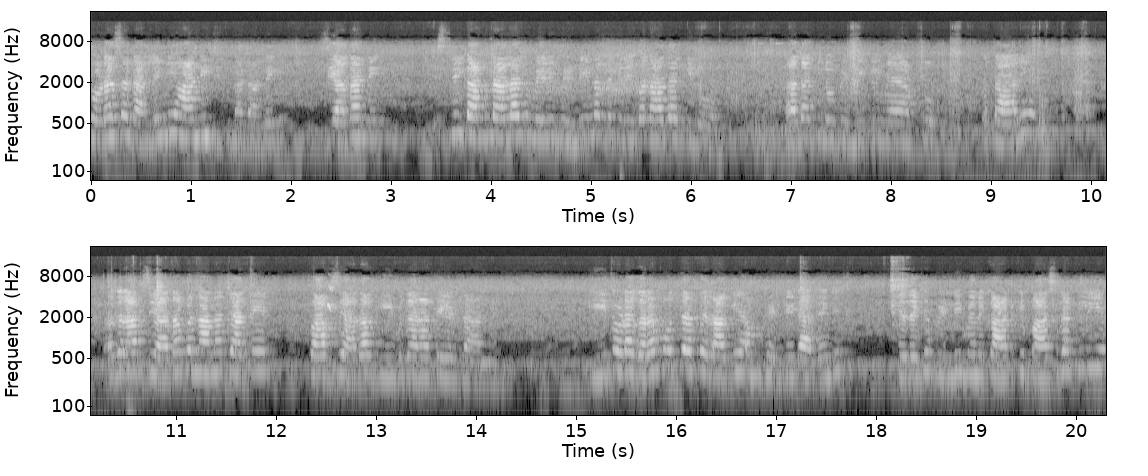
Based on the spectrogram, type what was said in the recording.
थोड़ा सा डालेंगे हांडी जितना डालेंगे, ज़्यादा नहीं। इसलिए कम डाला कि मेरी भिंडी ना तकरीबन आधा किलो है। आधा किलो भिंडी की मैं आपको बता रही हूँ। अगर आप ज़्यादा बनाना चाहते हैं तो आप ज़्यादा घी वगैरह तेल डाल। लें घी थोड़ा गर्म होता है, फिर आगे हम भिंडी डालेंगे। ये देखिए भिंडी मैंने काट के पास रख ली है।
